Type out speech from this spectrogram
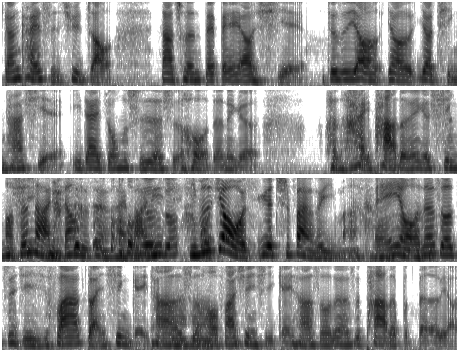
刚开始去找大春贝贝要写，就是要要要请他写一代宗师的时候的那个。很害怕的那个心情，哦，真的，啊，你当时是很 害怕。你你不是叫我约吃饭而已吗？没有，那时候自己发短信给他的时候，发讯息给他的时候，真的是怕的不得了，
